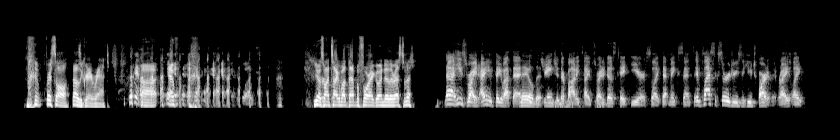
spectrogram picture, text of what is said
First of all, that was a great rant. Uh, F- you guys want to talk about that before I go into the rest of it? Nah, he's right. I didn't even think about that. Nailed People it. Changing their body types, right? It does take years. So, like, that makes sense. And plastic surgery is a huge part of it, right? Like,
